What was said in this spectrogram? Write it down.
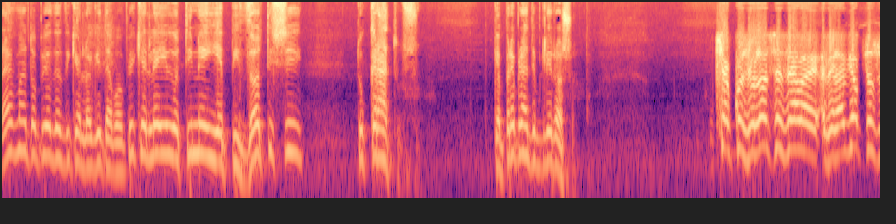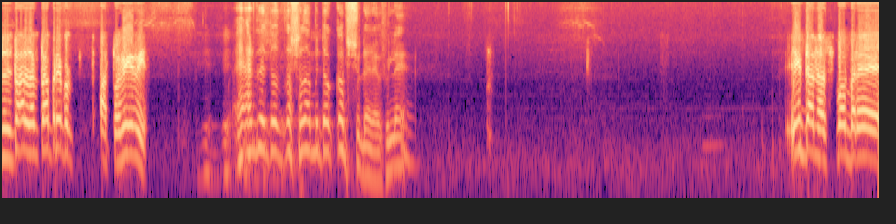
ρεύμα το οποίο δεν δικαιολογείται από πει και λέει ότι είναι η επιδότηση του κράτους και πρέπει να την πληρώσω. Και κουζουλώσεις, ε, δηλαδή όποιος σου ζητά λεφτά πρέπει να το δίνεις. Ε, αν δεν το δώσω να μην το κόψουνε ρε φίλε. Ήταν να σου πω μπρε,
